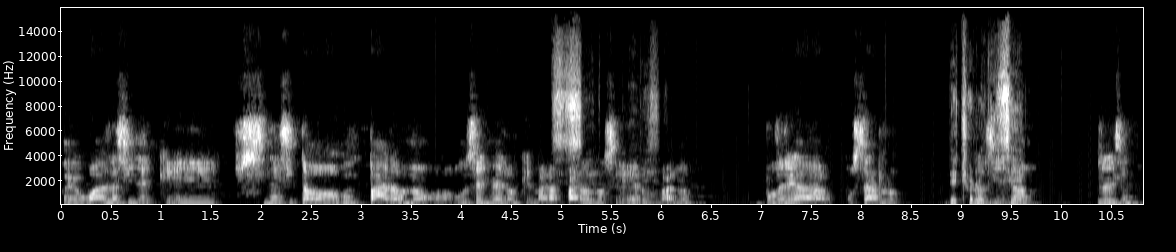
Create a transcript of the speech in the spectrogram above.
o igual así de que pues, necesito un paro, ¿no? Un señuelo que me haga paro, no sé, o algo. Podría usarlo. De hecho, lo dicen. ¿Lo dicen?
